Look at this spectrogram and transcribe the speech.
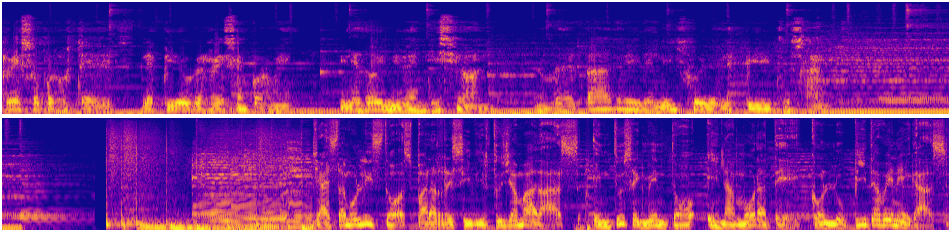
Rezo por ustedes, les pido que recen por mí y les doy mi bendición. En nombre del Padre y del Hijo y del Espíritu Santo. Ya estamos listos para recibir tus llamadas en tu segmento Enamórate con Lupita Venegas.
